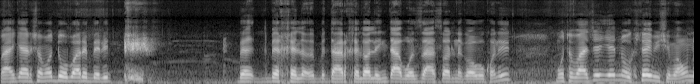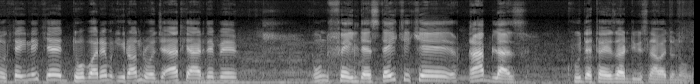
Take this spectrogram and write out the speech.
و اگر شما دوباره برید به در خلال این دوازده سال نگاه بکنید متوجه یه نکته میشیم و اون نکته اینه که دوباره ایران رجعت کرده به اون failed state ی که قبل از کودتا 1299 بود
